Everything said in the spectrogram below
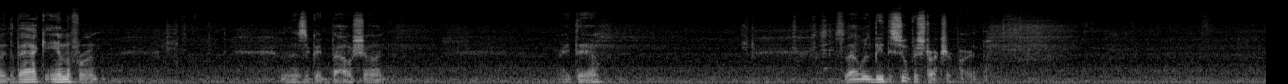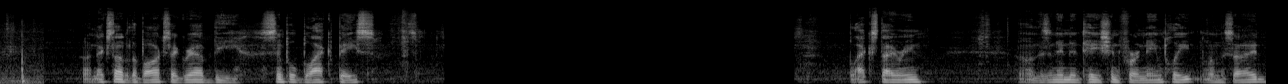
mean the back and the front. And there's a good bow shot right there. So that would be the superstructure part. Uh, next out of the box I grabbed the simple black base. Black styrene. Uh, there's an indentation for a nameplate on the side.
